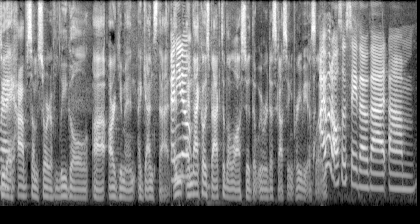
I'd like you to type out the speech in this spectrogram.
do they have some sort of legal uh, argument against that? And, you know- and that goes back to the lawsuit that we were discussing previously. I would also say though that um,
